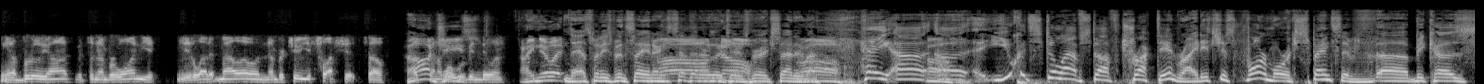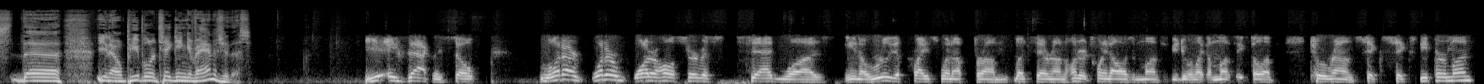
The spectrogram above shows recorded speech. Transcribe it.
you know, brutally honest, if it's a number one, you you let it mellow, and number two, you flush it. So that's Oh, kind of what we've been doing. I knew it. That's what he's been saying. He said that Oh, earlier too. no. He's very excited about it. Oh. Hey, uh, uh, you could still have stuff trucked in, right? It's just far more expensive uh, because the you know people are taking advantage of this. Yeah, exactly. So what our what our water haul service said was, you know, really the price went up from let's say around $120 a month if you're doing like a monthly fill up to around 660 per month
